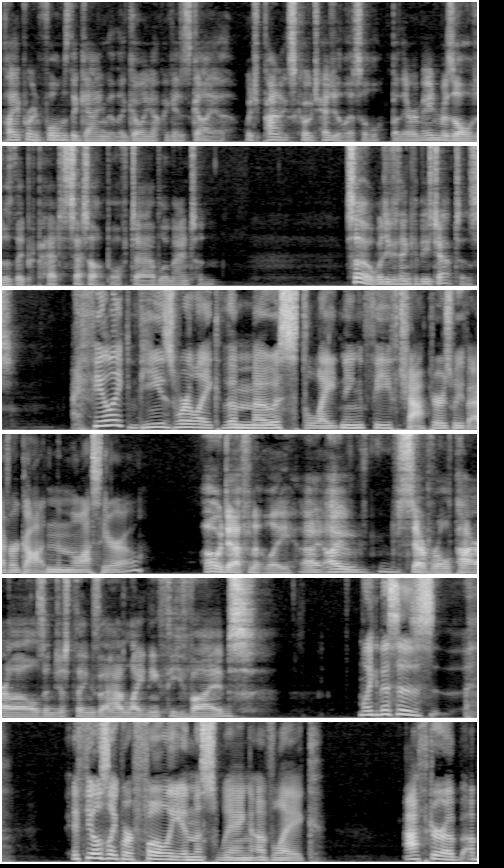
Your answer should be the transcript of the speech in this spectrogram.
Piper informs the gang that they're going up against Gaia, which panics Coach Hedge a little, but they remain resolved as they prepare to set up off Diablo Mountain. So, what do you think of these chapters? I feel like these were like the most Lightning Thief chapters we've ever gotten in the Lost Hero. Oh, definitely. I, I several parallels and just things that had Lightning Thief vibes. Like this is, it feels like we're fully in the swing of like after a, a,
